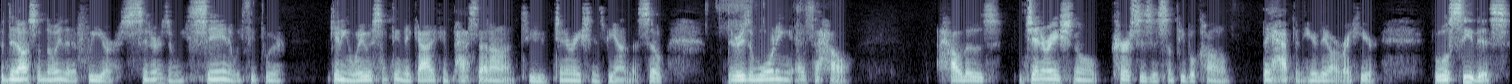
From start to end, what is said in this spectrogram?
but then also knowing that if we are sinners and we sin and we think we're getting away with something, that God can pass that on to generations beyond us. So there is a warning as to how how those generational curses, as some people call them, they happen. Here they are right here. But we'll see this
